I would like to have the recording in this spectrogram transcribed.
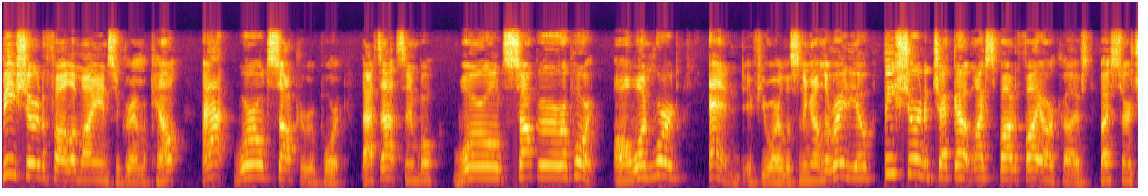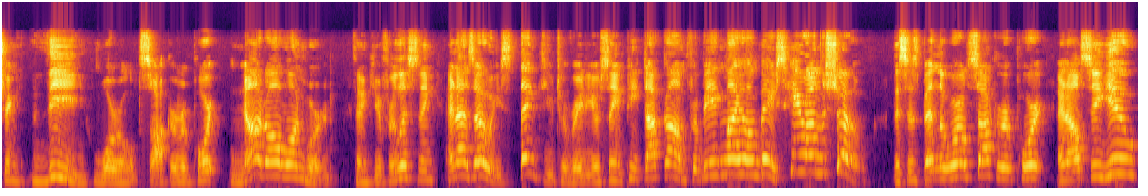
Be sure to follow my Instagram account at World Soccer Report. That's that symbol, World Soccer Report. All one word. And if you are listening on the radio, be sure to check out my Spotify archives by searching The World Soccer Report, not all one word. Thank you for listening, and as always, thank you to RadioSt.Pete.com for being my home base here on the show. This has been the World Soccer Report, and I'll see you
